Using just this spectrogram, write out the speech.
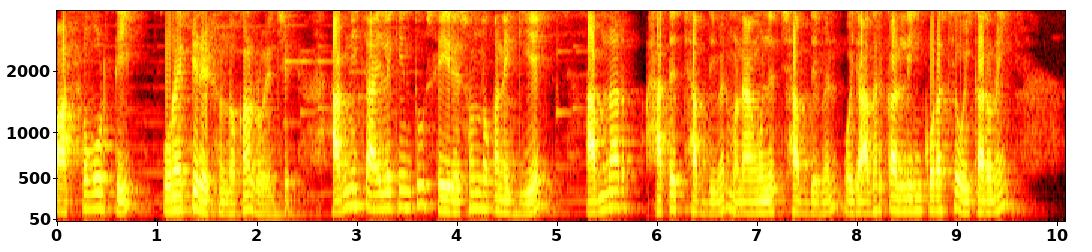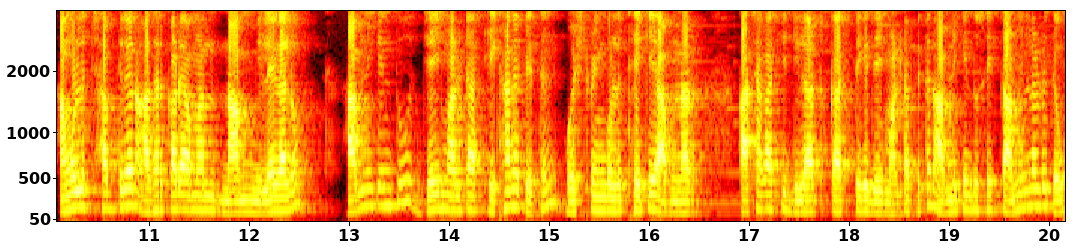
পার্শ্ববর্তী কোনো একটি রেশন দোকান রয়েছে। আপনি চাইলে কিন্তু সেই রেশন দোকানে গিয়ে আপনার হাতের ছাপ দিবেন মানে আঙুলের ছাপ দেবেন, ওই যে আধার কার্ড লিঙ্ক করাচ্ছে, ওই কারণেই আঙুলের ছাপ দিলেন, আধার কার্ডে আমার নাম মিলে গেল। আপনি কিন্তু যেই মালটা এখানে পেতেন ওয়েস্ট বেঙ্গলের থেকে আপনার কাছাকাছি ডিলার কাছ থেকে যেই মালটা পেতেন, আপনি কিন্তু সেই তামিলনাড়ুতেও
